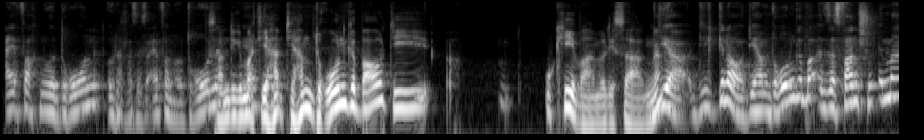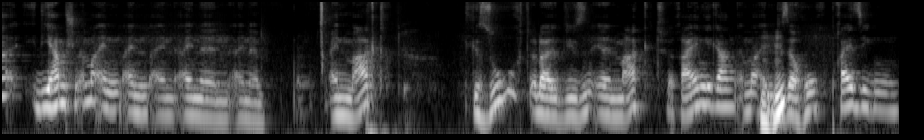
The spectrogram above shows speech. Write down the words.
einfach nur Drohnen, oder was ist einfach nur Drohnen? was haben die gemacht? Die haben, die haben Drohnen gebaut, die okay waren, würde ich sagen. Ne? Ja, die, genau, die haben Drohnen gebaut. Also das waren schon immer, die haben schon immer einen, einen, einen, einen, eine, einen Markt gesucht oder die sind in den Markt reingegangen, immer in dieser hochpreisigen,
